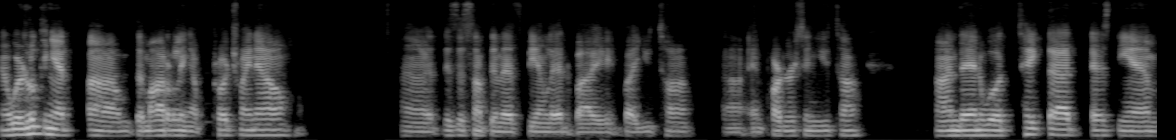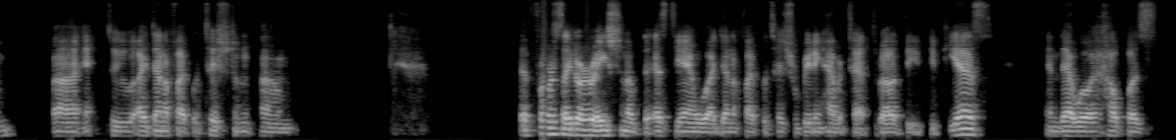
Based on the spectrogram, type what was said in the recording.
and we're looking at um, the modeling approach right now. Uh, this is something that's being led by, by Utah uh, and partners in Utah. And then we'll take that SDM uh, to identify potential um, the first iteration of the SDM will identify potential breeding habitat throughout the DPS, and that will help us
